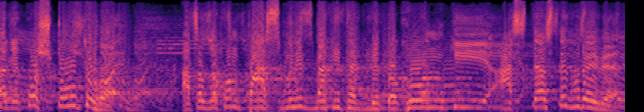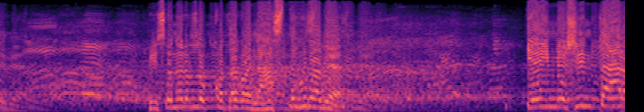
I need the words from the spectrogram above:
লাগে, কষ্টও তো হয়। আচ্ছা যখন পাঁচ মিনিট বাকি থাকবে, তখন কি আস্তে আস্তে ঘুরাইবেন? পিছনের লোক কথা কয় না, আস্তে ঘুরাবেন? এই মেশিনটা আর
